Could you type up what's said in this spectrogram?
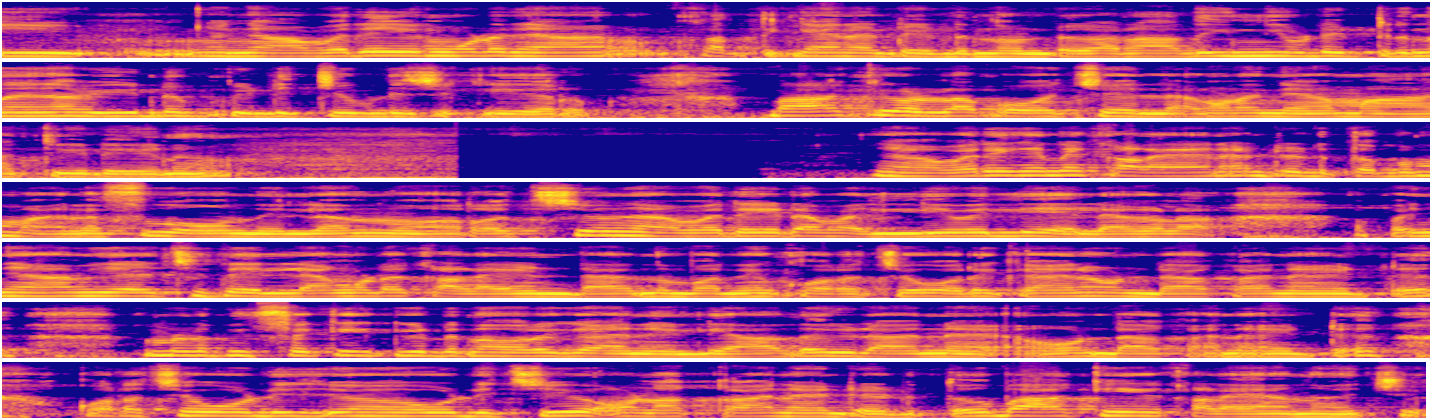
ഈ അവരെയും കൂടെ ഞാൻ കത്തിക്കാനായിട്ട് ഇടുന്നുണ്ട്. കാരണം അത് ഇനി ഇവിടെ ഇട്ടിരുന്ന് കഴിഞ്ഞാൽ വീണ്ടും പിടിച്ച് പിടിച്ച് കയറും ബാക്കിയുള്ള പോച്ചയെല്ലാം കൂടെ ഞാൻ മാറ്റിയിടുകയാണ് ഞവരിങ്ങനെ കളയാനായിട്ട് എടുത്തപ്പോൾ മനസ്സ് തോന്നുന്നില്ല നിറച്ച് അവരുടെ വലിയ വലിയ ഇലകളാണ് അപ്പോൾ ഞാൻ വിചാരിച്ചത് എല്ലാം കൂടെ കളയണ്ട എന്ന് പറഞ്ഞ് കുറച്ച് ഒറിക്കാനും ഉണ്ടാക്കാനായിട്ട് നമ്മൾ പിസക്കൊക്കെ ഇടുന്ന ഒറിക്കാനില്ലേ അത് ഇടാൻ ഉണ്ടാക്കാനായിട്ട് കുറച്ച് ഓടിച്ച് ഓടിച്ച് ഉണക്കാനായിട്ട് എടുത്തു. ബാക്കി കളയാമെന്ന് വെച്ചു.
